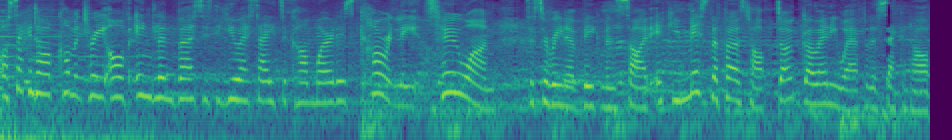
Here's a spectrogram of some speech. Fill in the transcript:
Our second half commentary of England versus the USA to come, where it is currently 2 1 to Sarina Wiegman's side. If you missed the first half, don't go anywhere for the second half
